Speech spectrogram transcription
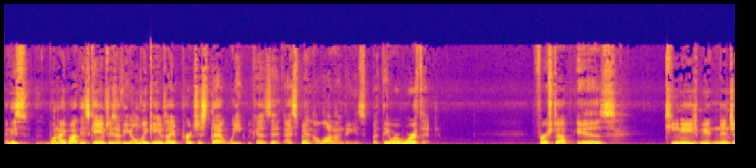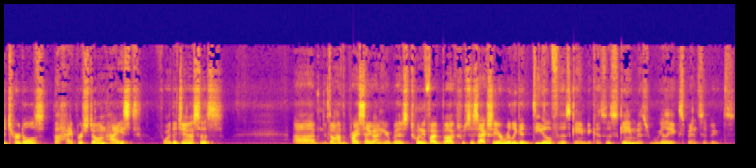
And these, when I bought these games, these are the only games I purchased that week because it, I spent a lot on these, but they were worth it. First up is Teenage Mutant Ninja Turtles The Hyperstone Heist for the Genesis. Uh, I don't have the price tag on here, but it's 25 bucks, which is actually a really good deal for this game because this game is really expensive. It's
